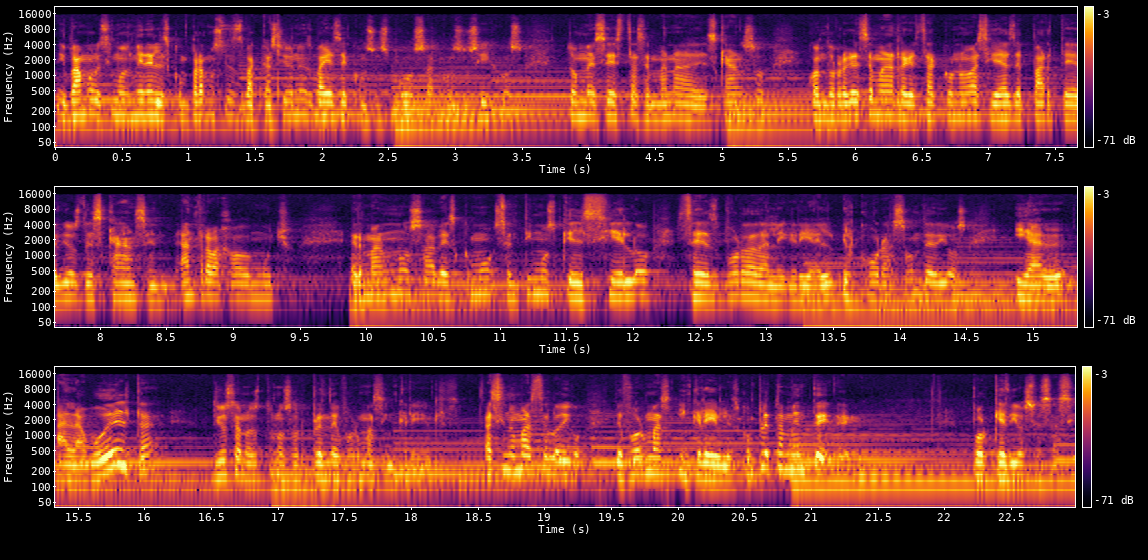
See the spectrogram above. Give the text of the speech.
y vamos, decimos, mire, les compramos estas vacaciones, váyase con su esposa, con sus hijos, tómese esta semana de descanso. Cuando regresen van a regresar con nuevas ideas de parte de Dios, descansen, han trabajado mucho. Hermano, no sabes cómo sentimos que el cielo se desborda de alegría, el, corazón de Dios. Y a la vuelta, Dios a nosotros nos sorprende de formas increíbles. Así nomás te lo digo, de formas increíbles, completamente eh, porque Dios es así.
